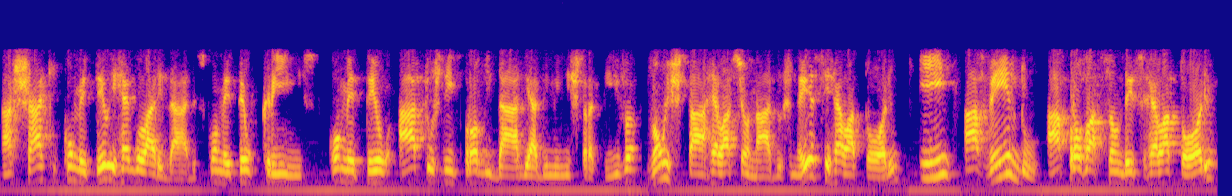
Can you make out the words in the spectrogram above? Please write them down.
achar que cometeu irregularidades, cometeu crimes, cometeu atos de improbidade administrativa, vão estar relacionados nesse relatório e, havendo a aprovação desse relatório,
